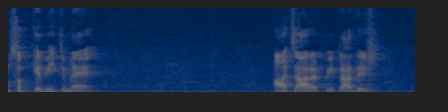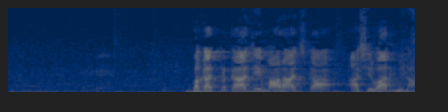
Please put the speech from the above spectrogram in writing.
हम सबके बीच में आचार्य पीठाधीश भगत प्रकाश जी महाराज का आशीर्वाद मिला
